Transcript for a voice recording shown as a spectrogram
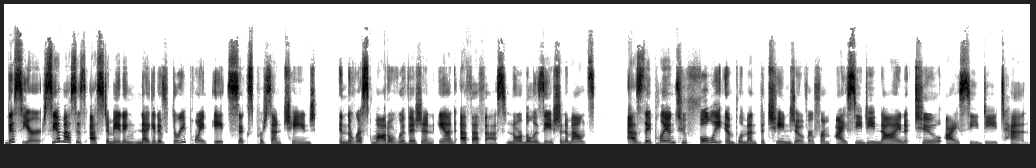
This year, CMS is estimating negative 3.86% change in the risk model revision and FFS normalization amounts as they plan to fully implement the changeover from ICD 9 to ICD 10.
